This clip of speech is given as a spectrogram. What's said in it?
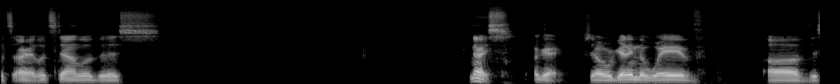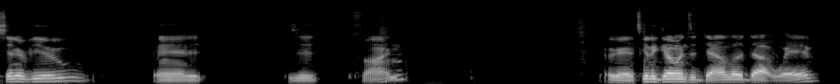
Let's, all right, let's download this. Nice. Okay. So we're getting the wave of this interview, and it, is it fine? Okay, it's going to go into download.wave.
